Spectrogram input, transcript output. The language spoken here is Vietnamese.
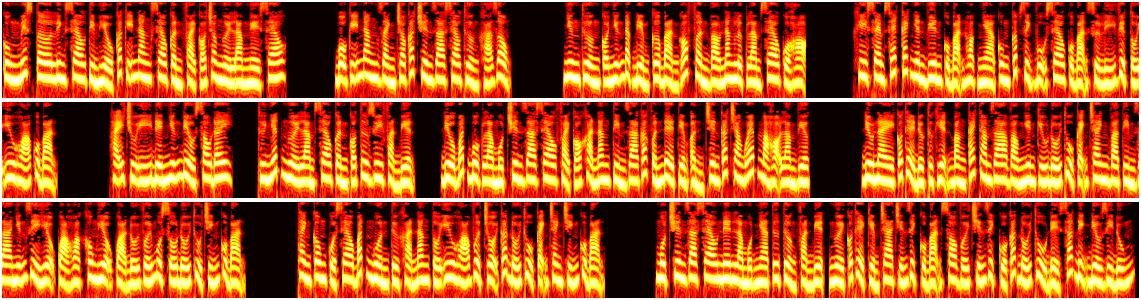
Cùng Mr. Linh SEO tìm hiểu các kỹ năng SEO cần phải có cho người làm nghề SEO. Bộ kỹ năng dành cho các chuyên gia SEO thường khá rộng, nhưng thường có những đặc điểm cơ bản góp phần vào năng lực làm SEO của họ. Khi xem xét cách nhân viên của bạn hoặc nhà cung cấp dịch vụ SEO của bạn xử lý việc tối ưu hóa của bạn, hãy chú ý đến những điều sau đây. Thứ nhất, người làm SEO cần có tư duy phản biện. Điều bắt buộc là một chuyên gia SEO phải có khả năng tìm ra các vấn đề tiềm ẩn trên các trang web mà họ làm việc. Điều này có thể được thực hiện bằng cách tham gia vào nghiên cứu đối thủ cạnh tranh và tìm ra những gì hiệu quả hoặc không hiệu quả đối với một số đối thủ chính của bạn. Thành công của SEO bắt nguồn từ khả năng tối ưu hóa vượt trội các đối thủ cạnh tranh chính của bạn. Một chuyên gia SEO nên là một nhà tư tưởng phản biện, người có thể kiểm tra chiến dịch của bạn so với chiến dịch của các đối thủ để xác định điều gì đúng.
